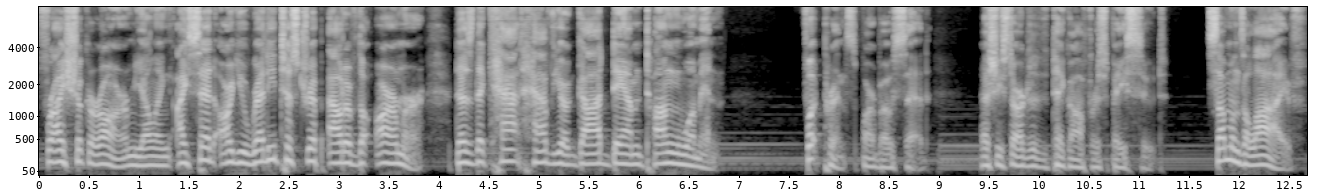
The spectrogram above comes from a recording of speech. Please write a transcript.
Fry shook her arm, yelling, I said, Are you ready to strip out of the armor? Does the cat have your goddamn tongue, woman? Footprints, Barbeau said, as she started to take off her spacesuit. Someone's alive.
